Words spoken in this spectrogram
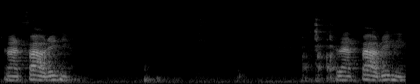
ขนาดเฝ้าได้นี่ขนาดเฝ้าได้นี่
